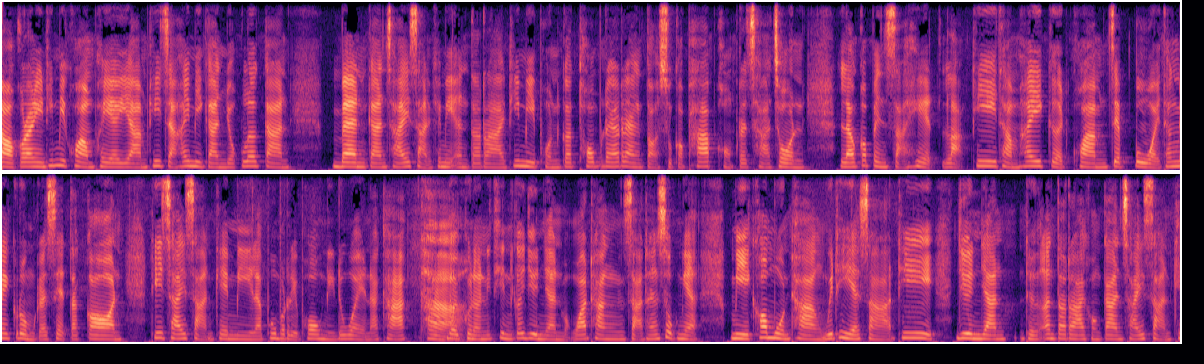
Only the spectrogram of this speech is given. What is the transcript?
ต่อกรณีที่มีความพยายามที่จะให้มีการยกเลิกการ แบนการใช้สารเคมีอันตรายที่มีผลกระทบและแรงต่อสุขภาพของประชาชน แล้วก็เป็นสาเหตุหลักที่ทำให้เกิดความเจ็บป่วยทั้งในกลุ่มเกษตรกร ที่ใช้สารเคมีและผู้บริโภคนี้ด้วยนะคะค่ะโดยคุณอนุทินก็ยืนยันบอกว่าทางสาธารณสุขเนี่ยมีข้อมูลทางวิทยาศาสตร์ที่ยืนยันถึงอันตรายของการใช้สารเค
